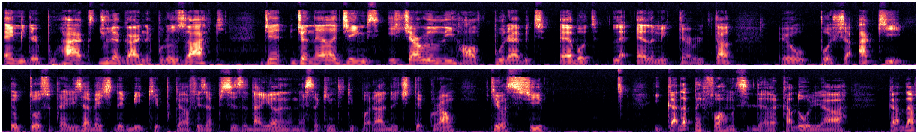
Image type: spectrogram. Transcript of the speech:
Emider por Hacks, Julia Garner por Ozark, Janella James e Cheryl Lee Hoff por Abbott, Abbott Elementary, tá? Eu, poxa, aqui eu torço pra Elizabeth Debicki porque ela fez a Precisa Diana nessa quinta temporada de The Crown, que eu assisti. E cada performance dela, cada olhar, cada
